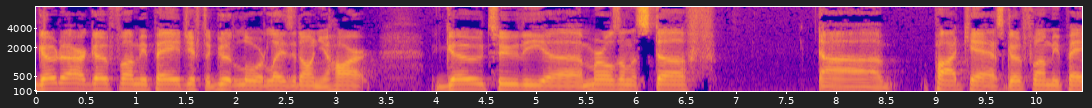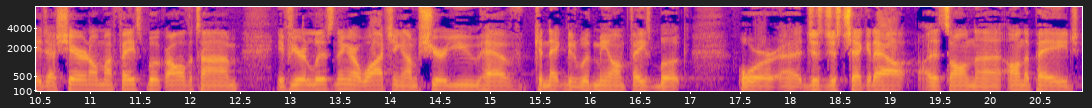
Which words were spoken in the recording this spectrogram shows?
go to our GoFundMe page if the good Lord lays it on your heart go to the uh, Merle's on the Stuff uh, podcast GoFundMe page. I share it on my Facebook all the time. If you're listening or watching, I'm sure you have connected with me on Facebook, or uh, just just check it out. It's on the on the page.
